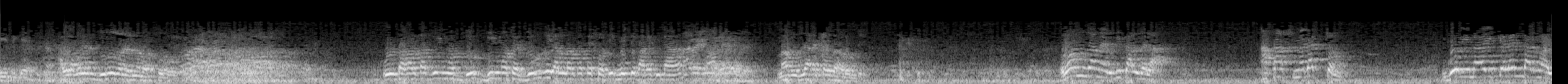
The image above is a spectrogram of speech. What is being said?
এইদিকে আল্লাহ দুই দুই দুই মতের আল্লাহর কাছে সঠিক হইতে পারে কিনা? না একটা উদাহরণ দিই। রমজানের বিকাল বেলা আকাশ মেঘাচ্ছন্ন। গড়ি নাই ক্যালেন্ডার নাই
